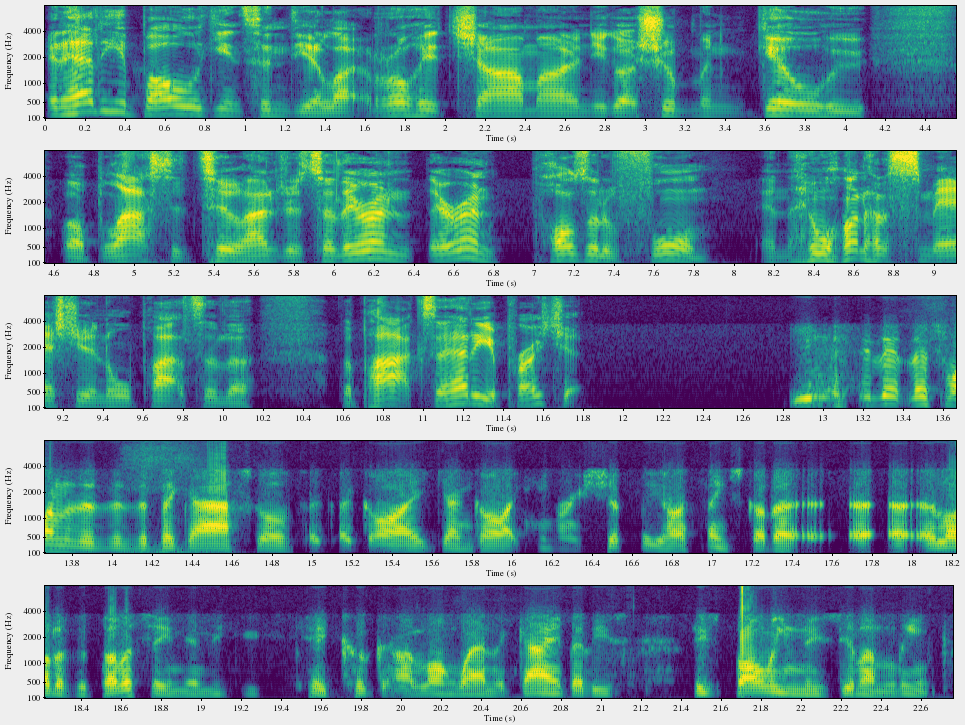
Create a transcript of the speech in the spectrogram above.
And how do you bowl against India, like Rohit Sharma, and you've got Shubman Gill, who well, blasted 200. So they're in they're in positive form, and they want to smash you in all parts of the, the park. So, how do you approach it? Yeah, see, that, that's one of the, the, the big ask of a, a, guy, young guy like Henry Shipley. I think's got a, a, a lot of ability, and he, he could go a long way in the game. But he's he's bowling New Zealand lengths.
